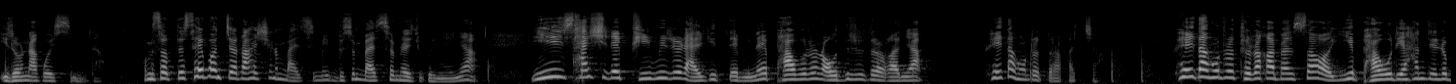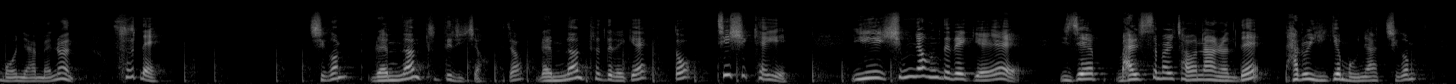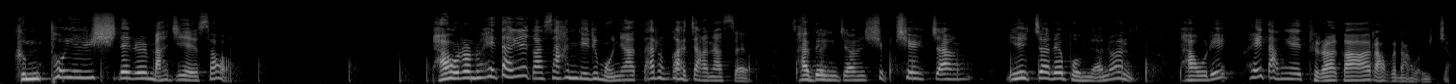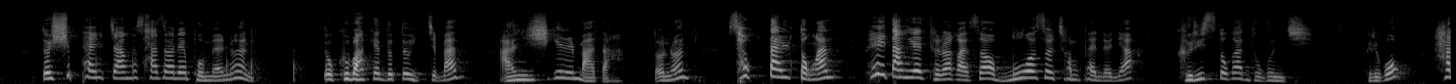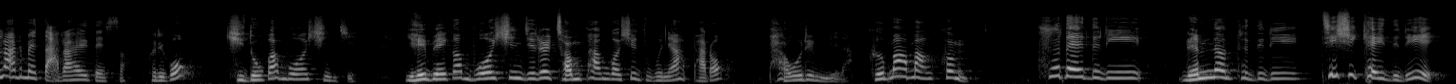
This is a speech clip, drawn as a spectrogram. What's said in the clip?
일어나고 있습니다. 그러면서 또 세 번째로 하시는 말씀이 무슨 말씀을 해주고 있느냐? 이 사실의 비밀을 알기 때문에 바울은 어디로 들어가냐? 회당으로 들어갔죠. 회당으로 들어가면서 이 바울이 한 일은 뭐냐면은 후대 지금 렘넌트들이죠. 그죠? 렘넌트들에게 또 TCK 이 심령들에게 이제 말씀을 전하는데 바로 이게 뭐냐? 지금 금토일 시대를 맞이해서 바울은 회당에 가서 한 일이 뭐냐? 다른 거 하지 않았어요. 사도행전 17장 1절에 보면은 바울이 회당에 들어가라고 나와 있죠. 또 18장 4절에 보면은 또 그 밖에도 또 있지만 안식일마다 또는 석 달 동안 회당에 들어가서 무엇을 전파했느냐? 그리스도가 누군지 그리고 하나님의 나라에 대해서 그리고 기도가 무엇인지 예배가 무엇인지를 전파한 것이 누구냐? 바로 바울입니다. 그만큼 후대들이 렘넌트들이 TCK들이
